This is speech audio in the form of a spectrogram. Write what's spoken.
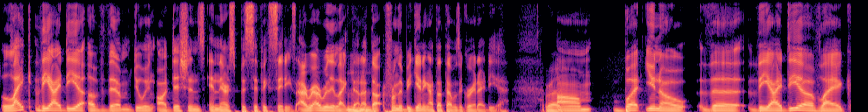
Like the idea of them doing auditions in their specific cities. I, I really like that. I thought from the beginning i thought that was a great idea. Right. um, but you know, the the idea of like,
